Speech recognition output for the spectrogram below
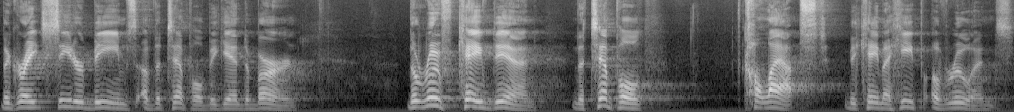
The great cedar beams of the temple began to burn. The roof caved in. The temple collapsed, became a heap of ruins.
